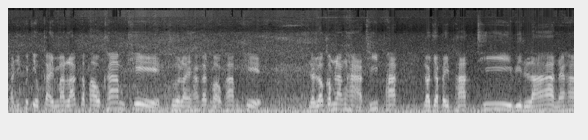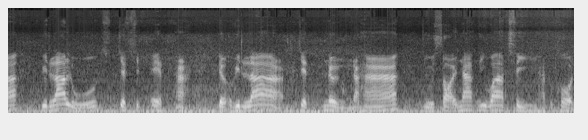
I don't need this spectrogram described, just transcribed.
อันนี้ก๋วยเตี๋ยวไก่มาลักกะเพราข้ามเขต คืออะไรฮะกะเพราข้ามเขต เดี๋ยวเรากำลังหาที่พักเราจะไปพักที่วิลล่านะฮะวิลล่าหรู 71ฮะเดอะวิลล่า71 นะฮะอยู่ซอยนาคนิวาส4ฮะทุกคน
